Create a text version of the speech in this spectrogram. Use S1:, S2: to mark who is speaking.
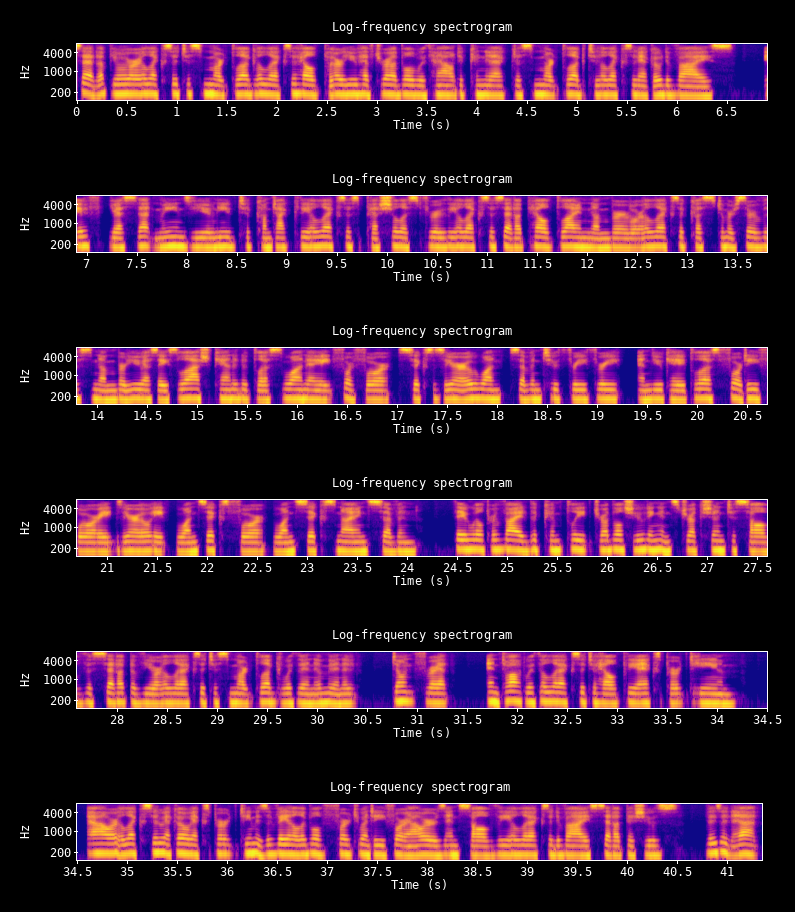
S1: Set up your Alexa to smart plug Alexa help or you have trouble with how to connect a smart plug to Alexa Echo device. If yes, that means you need to contact the Alexa specialist through the Alexa setup helpline number or Alexa customer service number USA slash Canada plus 1 844 601 7233 and UK plus 44 808 164 1697. They will provide the complete troubleshooting instruction to solve the setup of your Alexa to smart plug within a minute. Don't fret and talk with Alexa to help the expert team. Our Alexa Echo expert team is available for 24 hours and solve the Alexa device setup issues. Visit at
